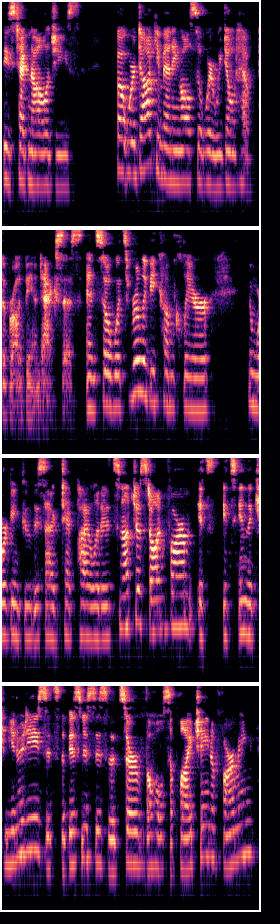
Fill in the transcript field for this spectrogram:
these technologies. But we're documenting also where we don't have the broadband access. And so, what's really become clear been working through this ag tech pilot. It's not just on farm; it's it's in the communities, it's the businesses that serve the whole supply chain of farming.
